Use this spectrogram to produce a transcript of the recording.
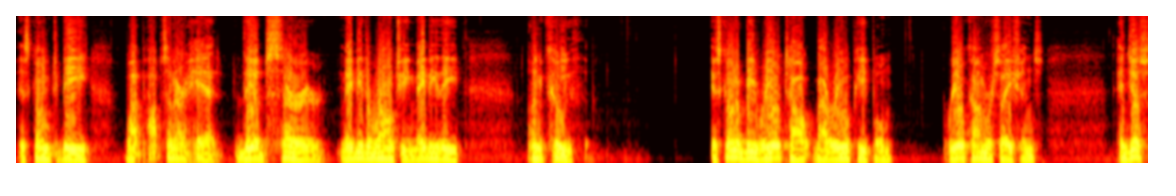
It's going to be what pops in our head, the absurd, maybe the raunchy, maybe the uncouth. It's going to be real talk by real people, real conversations, and just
